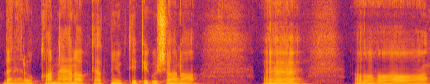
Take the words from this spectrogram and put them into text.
belerokkannának, tehát mondjuk tipikusan a, a, a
